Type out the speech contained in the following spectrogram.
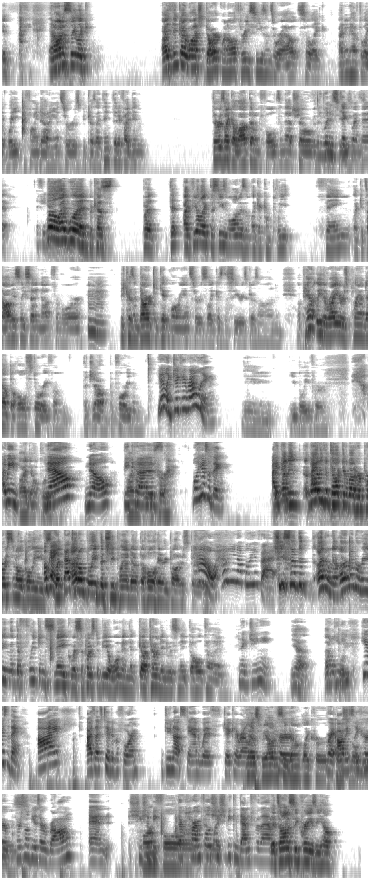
it, and honestly, like I think I watched Dark when all three seasons were out, so like I didn't have to like wait to find out answers because I think that if I didn't, there was like a lot that unfolds in that show over the You three wouldn't seasons. stick with it if you. Well. I would because, but th- I feel like the season one isn't like a complete thing. Like it's obviously setting up for more Mhm. because in Dark you get more answers like as the series goes on. And apparently, the writers planned out the whole story from the jump before even Yeah, like J.K. Rowling. Mm, you believe her? I mean, I don't believe. now no, I because well, here's the thing. I I, think mean, not I- even talking about her personal beliefs. Okay, but that's- I don't believe that she planned out the whole Harry Potter story. how how do you not believe that? She said that I don't know. I remember reading that the freaking snake was supposed to be a woman that got turned into a snake the whole time. like genie. Yeah, I don't Like, believe. Here's the thing. I, as I've stated before, do not stand with J.K. Rowling. Yes, we obviously her- don't like her. right. Obviously, her views. personal views are wrong, and she should be. Harmful They're harmful. and, she like, should be condemned for them. It's honestly crazy how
